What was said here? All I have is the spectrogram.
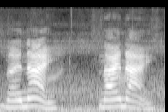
奶奶，奶奶。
